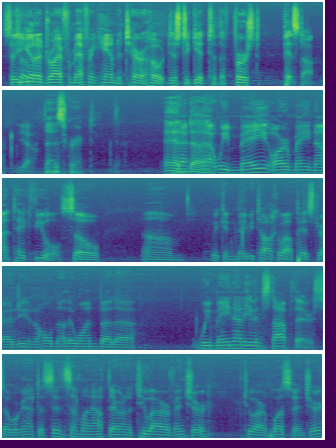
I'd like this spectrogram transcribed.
So, you got to drive from Effingham to Terre Haute just to get to the first pit stop. yeah. That is correct. And that, uh, that we may or may not take fuel. So um, we can maybe talk about pit strategy in a whole nother one, but uh, we may not even stop there. So we're gonna have to send someone out there on a two-hour venture, two-hour plus venture,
